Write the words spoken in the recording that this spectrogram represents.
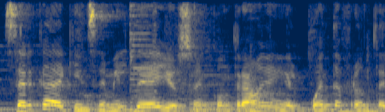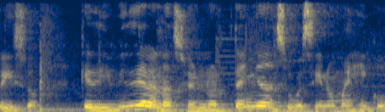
Cerca de 15.000 de ellos se encontraban en el puente fronterizo que divide a la nación norteña de su vecino México,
